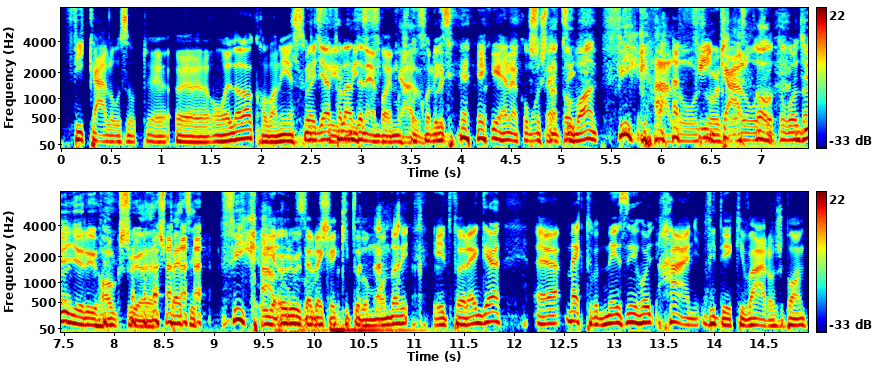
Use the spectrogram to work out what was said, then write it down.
fikálózott ö, ö, oldalak, ha van ilyen szó egyáltalán, de nem baj, most akkor is, igen, akkor mostantól van. Fikálózott oldal. Gyönyörű hangsúly, speci. Igen, Fikálózós. örültem neki, ki tudom mondani, hétfő reggel. Meg tudod nézni, hogy hány vidéki városban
